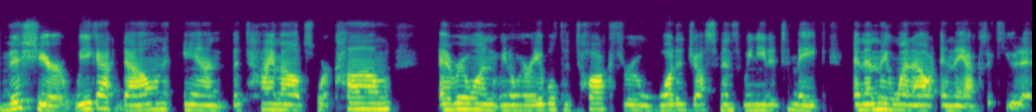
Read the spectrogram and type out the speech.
this year we got down and the timeouts were calm everyone, you know, we were able to talk through what adjustments we needed to make. And then they went out and they executed.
